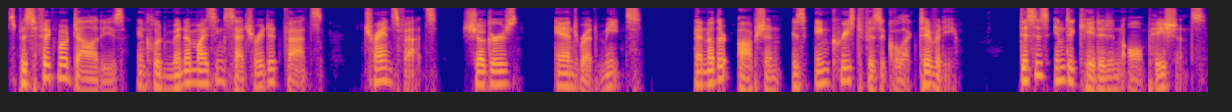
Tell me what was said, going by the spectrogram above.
Specific modalities include minimizing saturated fats, trans fats, sugars, and red meats. Another option is increased physical activity. This is indicated in all patients.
